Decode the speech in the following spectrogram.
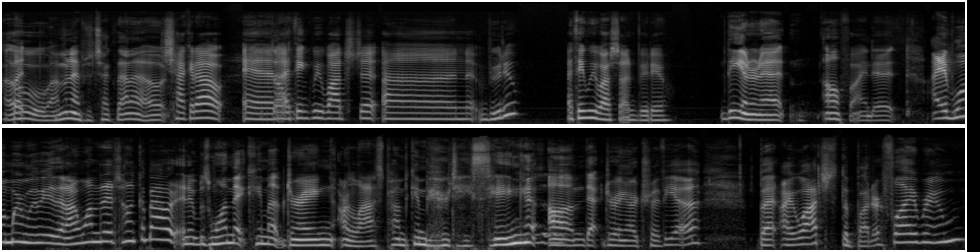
But Oh, I'm gonna have to check that out. check it out. And I Don't- think we watched it on Vudu. I think we watched it on Vudu. The internet. I'll find it. I have one more movie that I wanted to talk about, and it was one that came up during our last pumpkin beer tasting, um, that during our trivia. But I watched The Butterfly Room,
